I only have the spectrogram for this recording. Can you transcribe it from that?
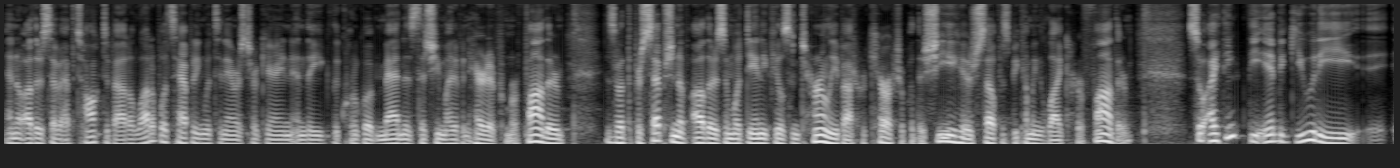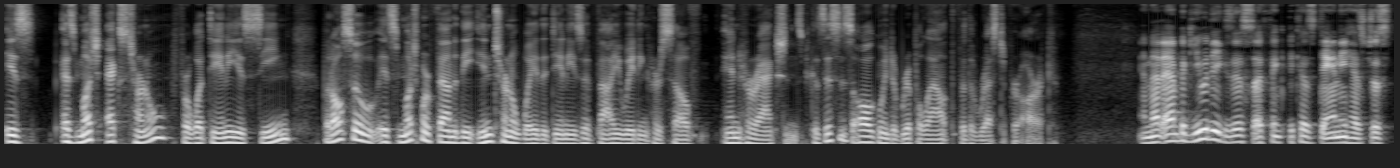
and others have, have talked about, a lot of what's happening with Daenerys Targaryen and the, the quote unquote madness that she might have inherited from her father is about the perception of others and what Dany feels internally about her character, whether she herself is becoming like her father. So I think the ambiguity is as much external for what Danny is seeing, but also it's much more found in the internal way that Danny is evaluating herself and her actions, because this is all going to ripple out for the rest of her arc. And that ambiguity exists, I think, because Danny has just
